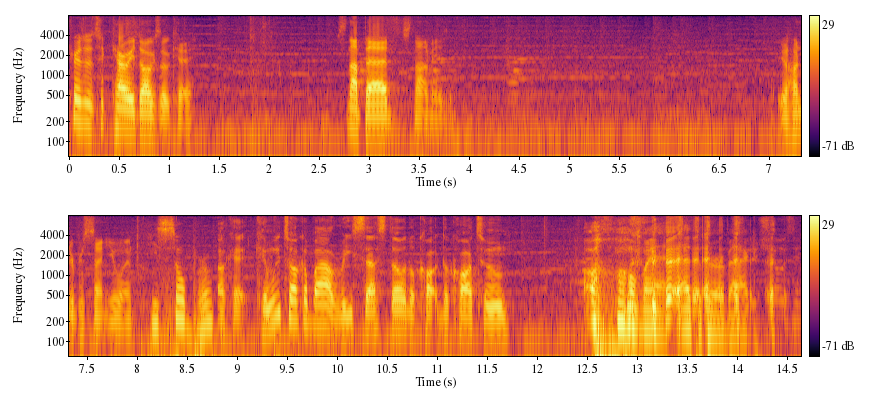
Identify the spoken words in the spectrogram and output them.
Curious to carry dog's okay. It's not bad. It's not amazing. You're 100%. You win. He's so broke. Okay, can we talk about Recess, though, the, car- the cartoon? Oh man, that's a throwback. Chosen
